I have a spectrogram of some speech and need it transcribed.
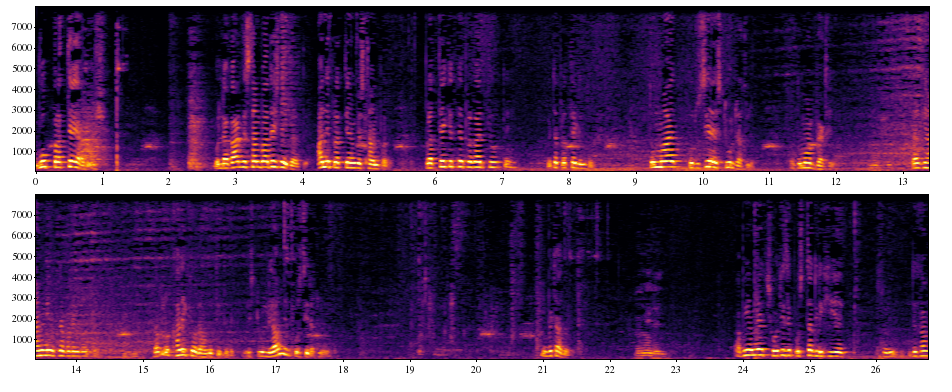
वो प्रत्ययादेश। वो लकार के स्थान पर आदेश नहीं करते, अन्य प्रत्ययों के स्थान पर। प्रत्यय कितने प्रकार के होते हैं? बेटा प्रत्यय लिख दो तुम वहाँ कुर्सी या स्टूल रख लो और तुम वहाँ बैठे लो ताकि हमें नहीं उठना पड़ेगा सब लोग खड़े क्यों रहोगे तीधे स्टूल ले आओ कुर्सी रख लो। बता दो। अभी हमने एक छोटी सी पुस्तक लिखी है दिखाओ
